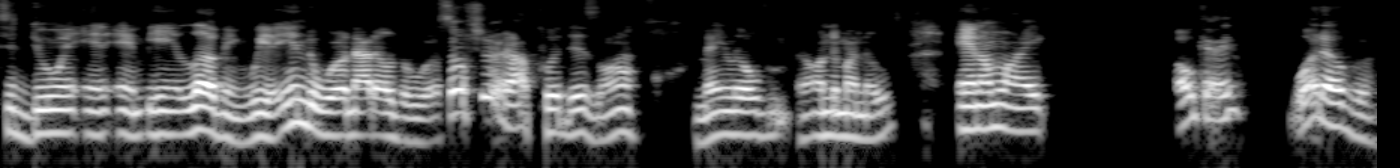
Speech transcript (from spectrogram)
to doing and, and being loving. We are in the world, not of the world. So sure, I put this on mainly over under my nose. And I'm like, okay, whatever.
